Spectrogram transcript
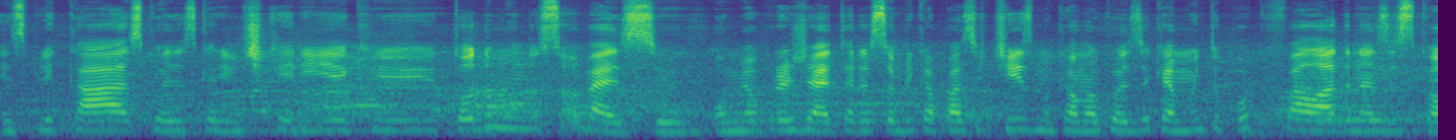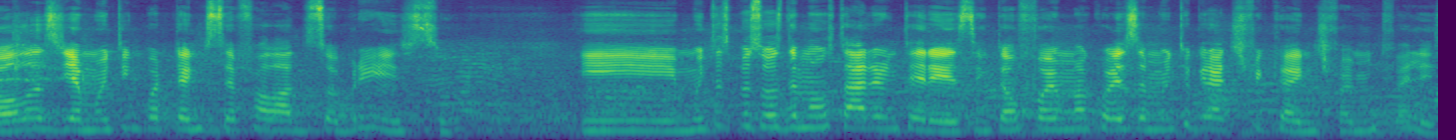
explicar as coisas que a gente queria que todo mundo soubesse. O meu projeto era sobre capacitismo, que é uma coisa que é muito pouco falada nas escolas e é muito importante ser falado sobre isso. E muitas pessoas demonstraram interesse, então foi uma coisa muito gratificante, foi muito feliz.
